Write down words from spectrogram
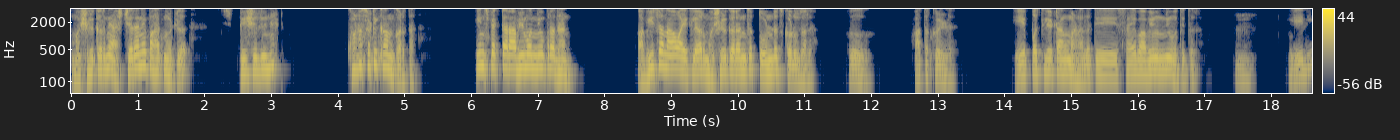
म्हशिळकरने आश्चर्याने पाहत म्हटलं स्पेशल युनिट? कोणासाठी काम करता? इन्स्पेक्टर अभिमन्यू प्रधान. अभिचं नाव ऐकल्यावर म्हशिळकरांचं तोंडच कडू झालं. हो आता कळलं. हे पतली टांग म्हणाला ते साहेब अभिमन्यू होते तर. हं, गेली.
